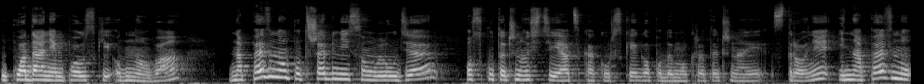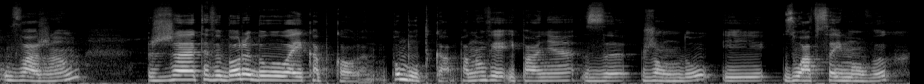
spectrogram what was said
układaniem Polski od nowa. Na pewno potrzebni są ludzie o skuteczności Jacka Kurskiego po demokratycznej stronie i na pewno uważam, że te wybory były wake-up callem. Pobudka, panowie i panie z rządu i z ław sejmowych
